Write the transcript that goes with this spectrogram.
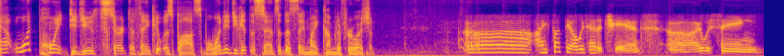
At what point did you start to think it was possible? When did you get the sense that this thing might come to fruition? Uh, I thought they always had a chance. Uh, I was saying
